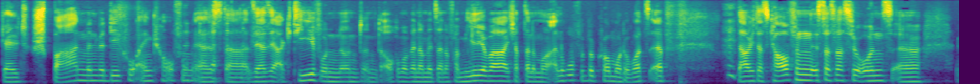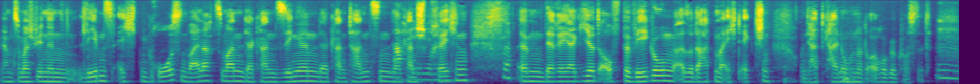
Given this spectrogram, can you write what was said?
Geld sparen, wenn wir Deko einkaufen. Er ist da sehr, sehr aktiv und, und, und auch immer, wenn er mit seiner Familie war. Ich habe dann immer Anrufe bekommen oder WhatsApp. Darf ich das kaufen? Ist das was für uns? Äh, wir haben zum Beispiel einen lebensechten großen Weihnachtsmann, der kann singen, der kann tanzen, der Ach, kann sprechen, ähm, der reagiert auf Bewegung. Also da hat man echt Action und der hat keine 100 Euro gekostet. Mhm.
